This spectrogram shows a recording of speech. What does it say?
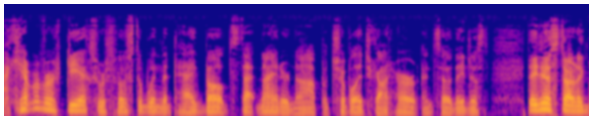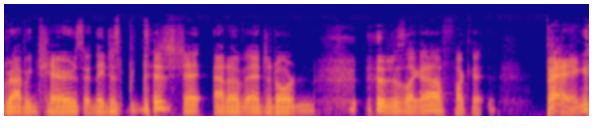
I can't remember if DX were supposed to win the tag belts that night or not, but Triple H got hurt, and so they just they just started grabbing chairs and they just beat the shit out of Edge and Orton. They're just like, ah, fuck it, bang.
